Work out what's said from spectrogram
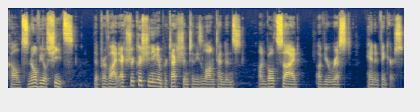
called synovial sheaths that provide extra cushioning and protection to these long tendons on both sides of your wrist, hand, and fingers.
